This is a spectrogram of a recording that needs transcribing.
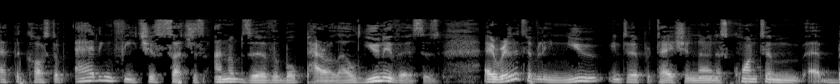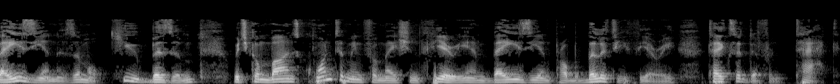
at the cost of adding features such as unobservable parallel universes, a relatively new interpretation known as quantum uh, Bayesianism or QBism, which combines quantum information theory and Bayesian probability theory, takes a different tack.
